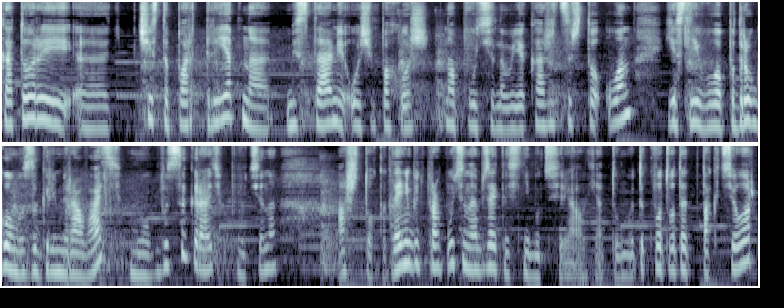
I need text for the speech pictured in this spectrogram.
который э, чисто портретно местами очень похож на Путина. Мне кажется, что он, если его по-другому загримировать, мог бы сыграть Путина. А что, когда-нибудь про Путина обязательно снимут сериал, я думаю. Так вот, вот этот актер,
